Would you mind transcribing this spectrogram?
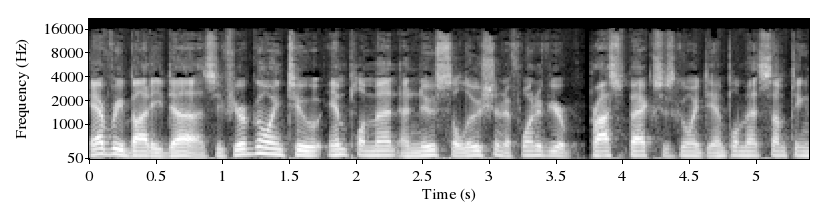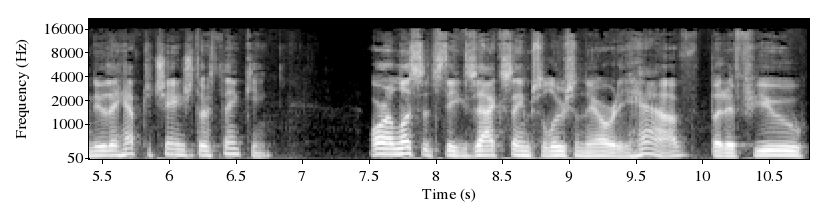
Everybody does. If you're going to implement a new solution, if one of your prospects is going to implement something new, they have to change their thinking. Or unless it's the exact same solution they already have. But if you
